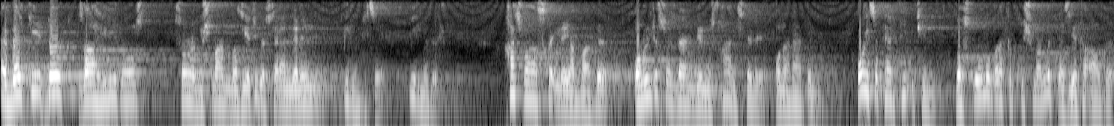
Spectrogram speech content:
Evvelki dört zahiri dost, sonra düşman vaziyeti gösterenlerin birincisi bir müdür. Kaç vasıta ile yalvardı, onuncu sözden bir nüsha istedi, ona verdim. O ise terfi için dostluğunu bırakıp düşmanlık vaziyeti aldı.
